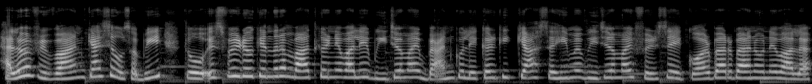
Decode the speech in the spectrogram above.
हेलो एवरीवन कैसे हो सभी? तो इस वीडियो के अंदर हम बात करने वाले हैं बीजेएमआई बैन को लेकर कि क्या सही में बी बीजेएमआई फिर से एक और बार बैन होने वाला है।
